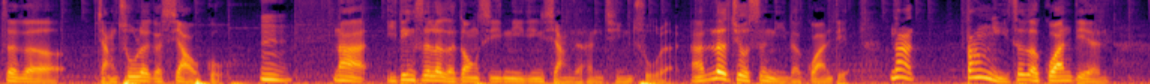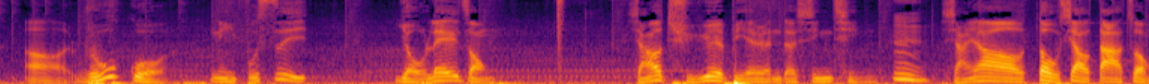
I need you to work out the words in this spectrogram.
这个讲出那个效果。嗯，那一定是那个东西你已经想的很清楚了啊，那就是你的观点。那当你这个观点啊，如果你不是有那一种想要取悦别人的心情，嗯，想要逗笑大众，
